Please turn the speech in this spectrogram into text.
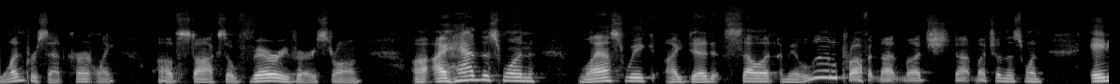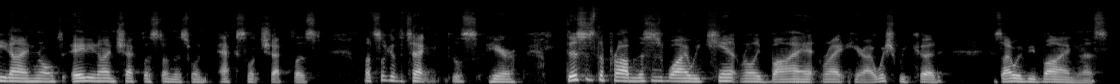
1% currently of stock. So very, very strong. Uh, I had this one last week. I did sell it. I made a little profit, not much, not much on this one. 89 roll 89 checklist on this one. Excellent checklist. Let's look at the technicals here. This is the problem. This is why we can't really buy it right here. I wish we could because I would be buying this.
